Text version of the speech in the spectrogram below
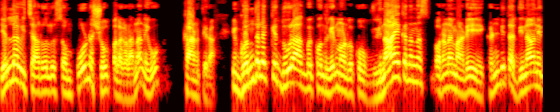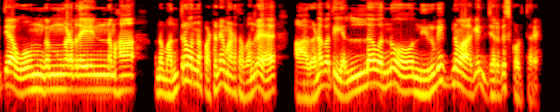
ಎಲ್ಲ ವಿಚಾರದಲ್ಲೂ ಸಂಪೂರ್ಣ ಶುಭಫಲಗಳನ್ನ ನೀವು ಕಾಣ್ತೀರಾ. ಈ ಗೊಂದಲಕ್ಕೆ ದೂರ ಆಗ್ಬೇಕು ಅಂದ್ರೆ ಏನ್ ಮಾಡ್ಬೇಕು? ವಿನಾಯಕನನ್ನ ಸ್ಮರಣೆ ಮಾಡಿ ಖಂಡಿತ ದಿನನಿತ್ಯ ಓಂ ಗಂ ಗಣಪತಿ ನಮಃ ಅನ್ನೋ ಮಂತ್ರವನ್ನ ಪಠನೆ ಮಾಡ್ತಾ ಬಂದ್ರೆ ಆ ಗಣಪತಿ ಎಲ್ಲವನ್ನೂ ನಿರ್ವಿಘ್ನವಾಗಿ ಜರುಗಿಸ್ಕೊಡ್ತಾರೆ.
